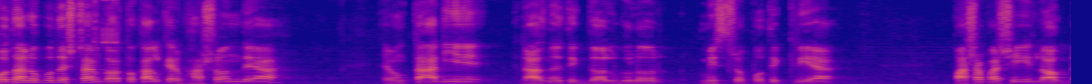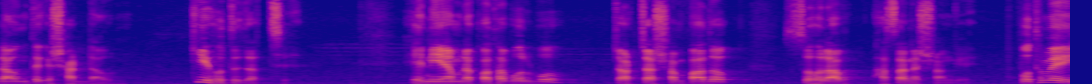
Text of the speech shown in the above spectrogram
প্রধান উপদেষ্টার গতকালকের ভাষণ দেয়া এবং তা নিয়ে রাজনৈতিক দলগুলোর মিশ্র প্রতিক্রিয়া, পাশাপাশি লকডাউন থেকে শাটডাউন। কি হতে যাচ্ছে? এ নিয়ে আমরা কথা বলব চর্চার সম্পাদক সোহরাব হাসানের সঙ্গে। প্রথমেই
